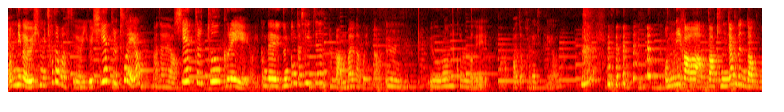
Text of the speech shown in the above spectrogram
언니가 열심히 찾아봤어요. 이거 시애틀 2예요? 맞아요. 시애틀 2 그레이예요. 이거. 근데 눈동자 색이 진해서 별로 안 밝아 보인다. 음 이런 컬러예요. 아, 맞아 가려줄게요. 언니가 아까 긴장된다고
